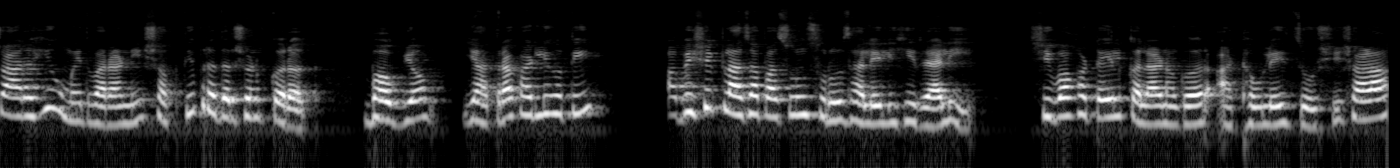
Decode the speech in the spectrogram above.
चारही उमेदवारांनी शक्ती प्रदर्शन करत भव्य यात्रा काढली होती. अभिषेक प्लाझापासून सुरू झालेली ही रॅली शिवा हॉटेल कलानगर आठवले जोशी शाळा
